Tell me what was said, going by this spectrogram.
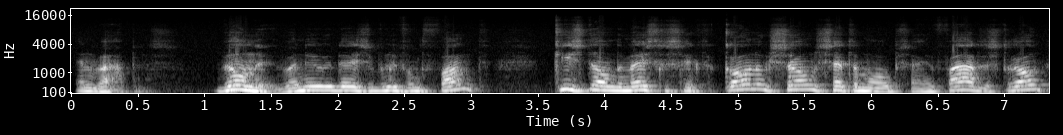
en wapens. Wel nu, wanneer u deze brief ontvangt, kies dan de meest geschikte koningszoon, zet hem op zijn vaders troon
